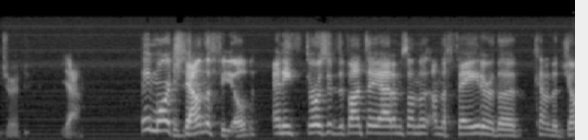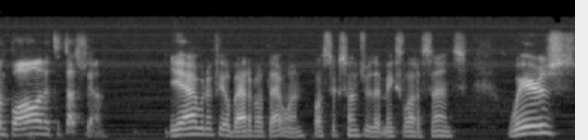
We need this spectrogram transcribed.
600. Yeah. They march down the field, and he throws it to Davante Adams on the on the fade or the kind of the jump ball, and it's a touchdown. Yeah, I wouldn't feel bad about that one. Plus 600, that makes a lot of sense. Where's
